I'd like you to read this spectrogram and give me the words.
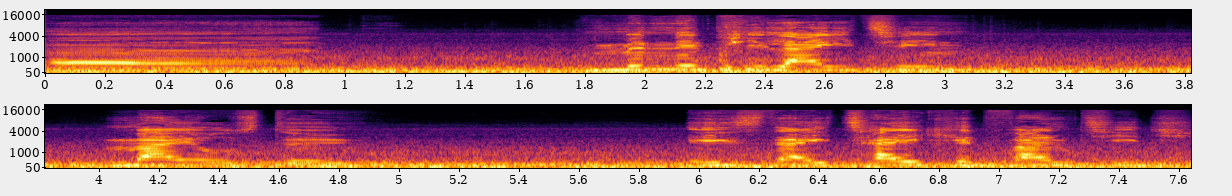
Uh, manipulating males do is they take advantage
